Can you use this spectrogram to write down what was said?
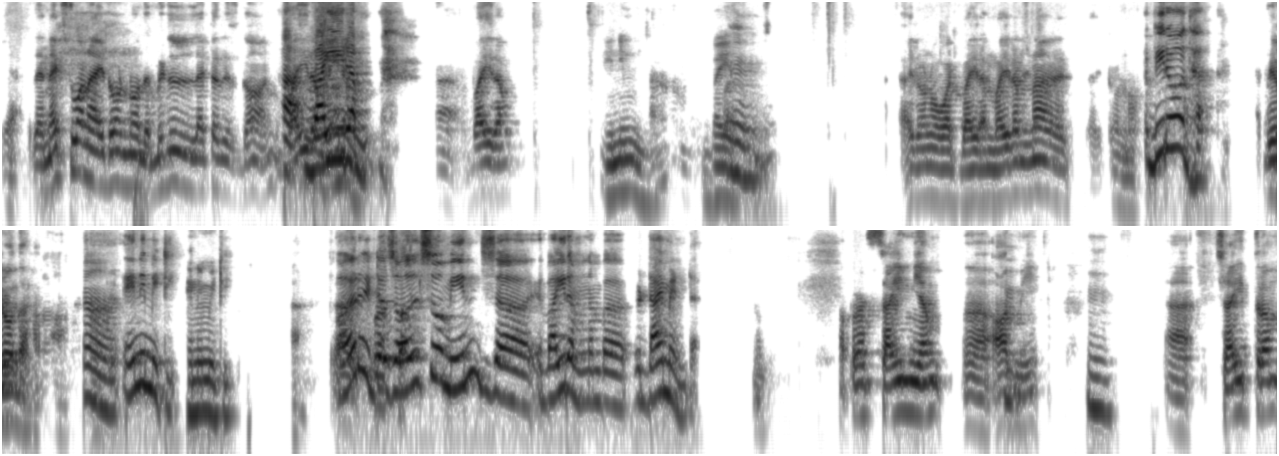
Yeah. The next one, I don't know. The middle letter is gone. Ah, Vairam. Vairam. Uh, Vairam. Enemy. By Mm. I don't know what Vairam. Vairam, na, I don't know. Virodha. Virodaha. Ah, enmity. Enmity. Or it அப்புறம் does also means uh, Vairam, number diamond. அப்புறம் சைன்யம் ஆர்மி Mm. சைத்ரம்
